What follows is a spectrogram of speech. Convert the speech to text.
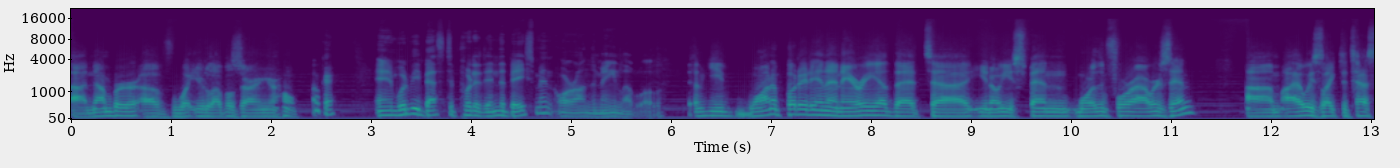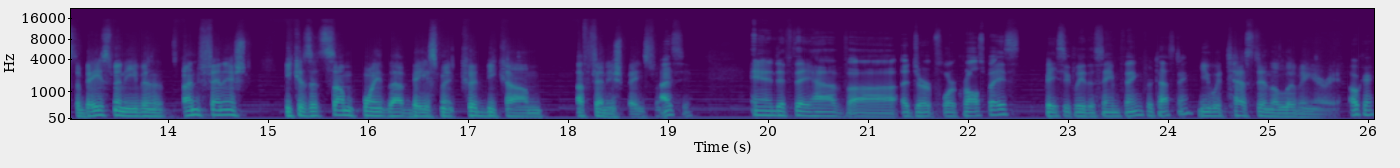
a number of what your levels are in your home. Okay. And would it be best to put it in the basement or on the main level? Uh, you want to put it in an area that uh, you know you spend more than four hours in. Um, I always like to test a basement, even if it's unfinished, because at some point that basement could become a finished basement. I see. And if they have uh, a dirt floor crawl space, basically the same thing for testing? You would test in the living area. Okay,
